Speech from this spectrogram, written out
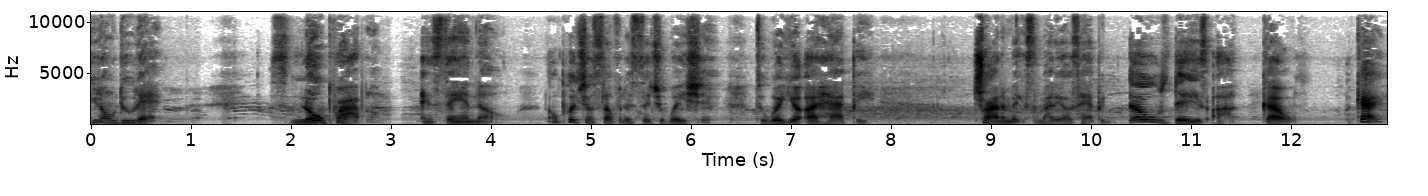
You don't do that. No problem in saying no. Don't put yourself in a situation to where you're unhappy, trying to make somebody else happy. Those days are gone. Okay?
